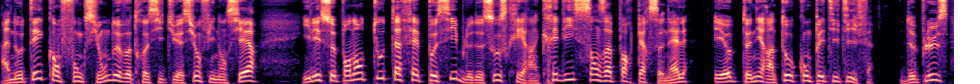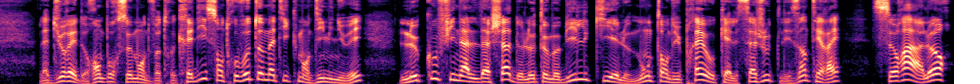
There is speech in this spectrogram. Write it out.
À noter qu'en fonction de votre situation financière, il est cependant tout à fait possible de souscrire un crédit sans apport personnel et obtenir un taux compétitif. De plus, la durée de remboursement de votre crédit s'en trouve automatiquement diminuée, le coût final d'achat de l'automobile, qui est le montant du prêt auquel s'ajoutent les intérêts, sera alors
